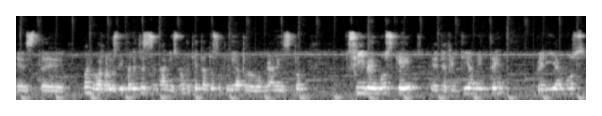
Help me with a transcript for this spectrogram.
este, bueno, bajo los diferentes escenarios, ¿no? De qué tanto se pudiera prolongar esto, sí vemos que eh, definitivamente veríamos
